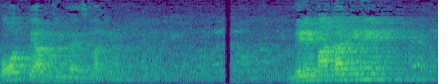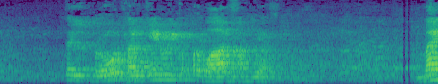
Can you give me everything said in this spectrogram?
ਬਹੁਤ ਪਿਆਰ ਕੀਤਾ ਇਸ ਇਲਾਕੇ ਨੂੰ। ਮੇਰੇ ਮਾਤਾ ਜੀ ਨੇ ਤੇ ਮਲੋਟ ਹਲਕੇ ਨੂੰ ਇੱਕ ਪਰਿਵਾਰ ਸਮਝਿਆ ਸੀ। ਮੈਂ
